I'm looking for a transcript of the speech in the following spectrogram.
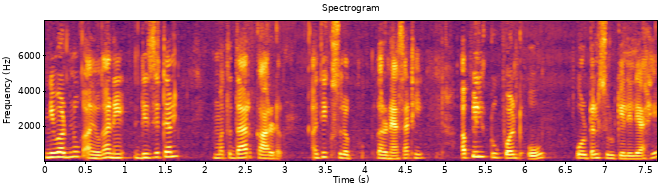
निवडणूक आयोगाने डिजिटल मतदार कार्ड अधिक सुलभ करण्यासाठी appeal two point O portal सुरू केलेले आहे.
